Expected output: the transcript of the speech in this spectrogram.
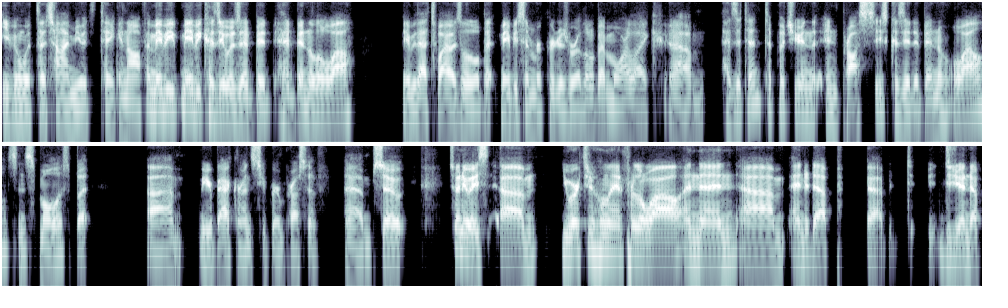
even with the time you had taken off, and maybe maybe because it was a bit had been a little while. Maybe that's why I was a little bit. Maybe some recruiters were a little bit more like um, hesitant to put you in the, in processes because it had been a while since Moelis. But um, your background's super impressive. Um, so so anyways, um, you worked at Houlihan for a little while, and then um, ended up. Uh, did you end up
